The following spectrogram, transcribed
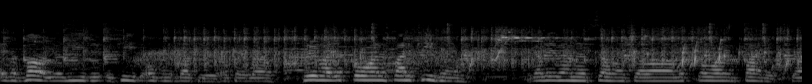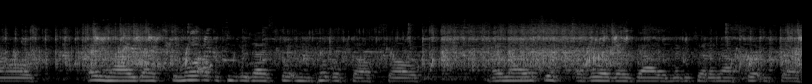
it's a vault, you'll need a key to open the bucket. Okay, well, pretty much let's go on and find the key then. Gotta be around there somewhere, so um, let's go on and find it. So, anyhow, we got some more opportunity guys squirting purple stuff, so, right now let's just avoid those guys and making sure they're not squirting stuff.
